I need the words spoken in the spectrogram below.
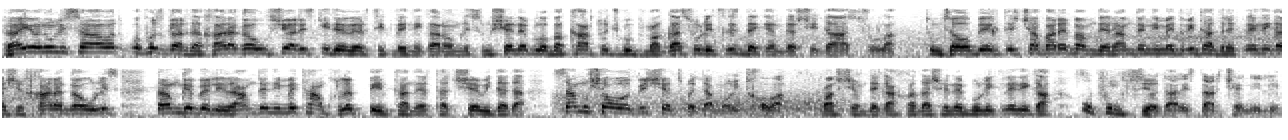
რაიონული საავადმყოფოს გარდა ხარაგაულში არის კიდევ ერთი კლინიკა, რომლის მშენებლობა ქართულ ჯგუფმა გასული წლის დეკემბერში დაასრულა. თუმცა ობიექტის ჩაბარებამდე რამდენიმე დღით ადრე კლინიკაში ხარაგაულის გამგებელი რამდენიმე თანხლებ პირთან ერთად შევიდა და სამუშაოების შეწყვეტა მოითხოვა. მას შემდეგ ახლა დაშენებული კლინიკა უფუნქციოდ არის დარჩენილი.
